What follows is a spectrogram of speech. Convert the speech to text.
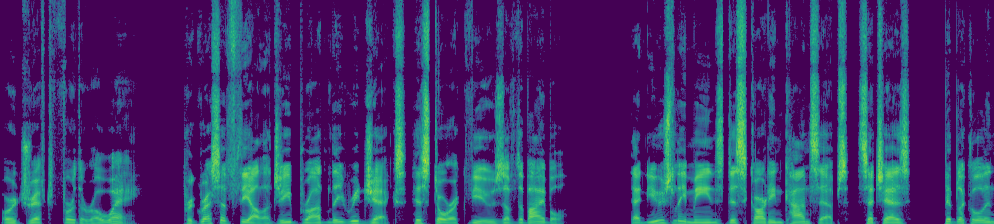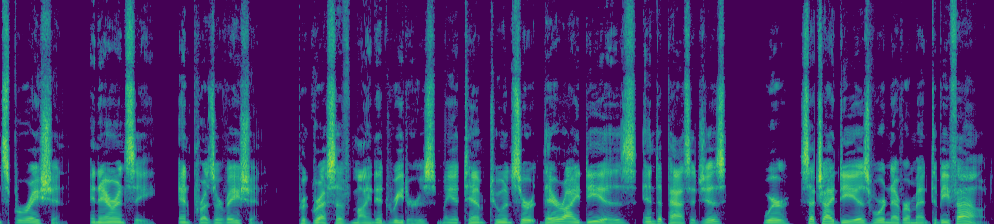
or drift further away. Progressive theology broadly rejects historic views of the Bible. That usually means discarding concepts such as biblical inspiration, inerrancy, and preservation. Progressive minded readers may attempt to insert their ideas into passages where such ideas were never meant to be found.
